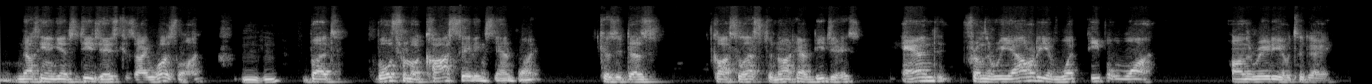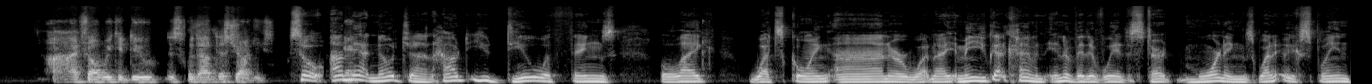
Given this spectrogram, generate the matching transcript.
nothing against DJs because I was one. Mm-hmm. But both from a cost saving standpoint, because it does cost less to not have DJs, and from the reality of what people want on the radio today, I felt we could do this without disc jockeys. So, on that note, John, how do you deal with things like what's going on or whatnot? I mean, you've got kind of an innovative way to start mornings. Why don't you explain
